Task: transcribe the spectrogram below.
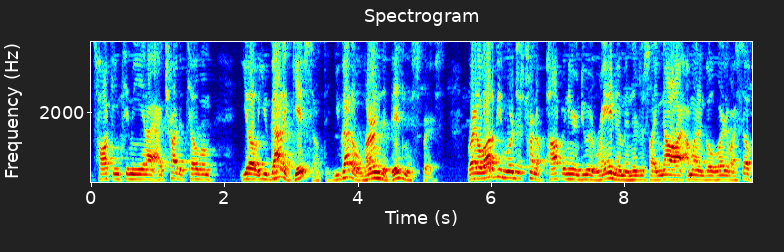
talking to me and I, I try to tell them, yo, you got to give something. You got to learn the business first, right? A lot of people are just trying to pop in here and do it random and they're just like, no, I'm going to go learn it myself.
